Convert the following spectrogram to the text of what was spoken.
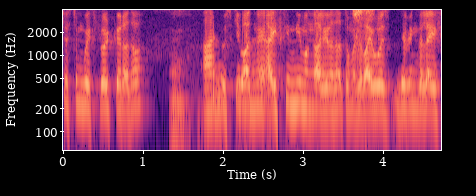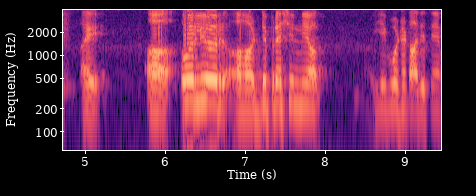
सिस्टम को एक्सप्लोइट कर रहा था। एंड उसके बाद मैं आइसक्रीम भी मंगा ले रहा था तो मतलब I was living the life I earlier depression या ये वर्ड हटा देते हैं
